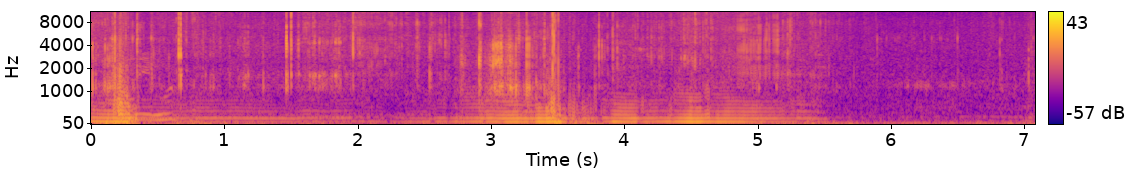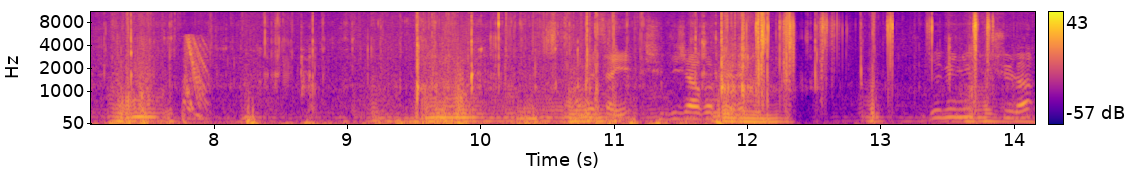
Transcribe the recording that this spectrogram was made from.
Regardez-moi. Ça y est, je suis déjà repéré. Deux minutes je suis là.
